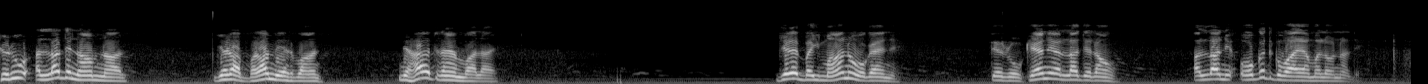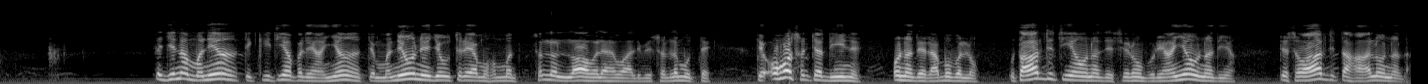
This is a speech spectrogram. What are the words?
شروع اللہ دے نام نال، جڑا بڑا مہربان، نہایت رحم والا ہے۔ جڑے بےمان ہو گئے نے، تے روکیا نے اللہ دے راہوں اللہ نے اوگت گوایا عمل انہاں دے۔ ਤੇ ਜਿਨ੍ਹਾਂ ਮੰਨਿਆ ਤੇ ਕੀਤੀਆਂ ਭਲਾਈਆਂ ਤੇ ਮੰਨਿਓ ਨੇ ਜੋ ਉਤਰਿਆ ਮੁਹੰਮਦ ਸੱਲੱਲਾਹੁ ਅਲੈਹਿ ਵਸੱਲਮ ਉੱਤੇ, ਤੇ ਉਹ ਸੱਚਾ ਦੀਨ ਹੈ ਉਹਨਾਂ ਦੇ ਰੱਬ ਵੱਲੋਂ। ਉਤਾਰ ਦਿੱਤੀਆਂ ਉਹਨਾਂ ਦੇ ਸਿਰੋਂ ਬੁਰੀਆਈਆਂ ਉਹਨਾਂ ਦੀਆਂ ਤੇ ਸਵਾਰ ਦਿੱਤਾ ਹਾਲ ਉਹਨਾਂ ਦਾ।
